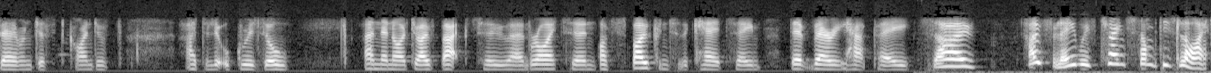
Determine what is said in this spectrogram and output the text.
there and just kind of had a little grizzle. And then I drove back to um, Brighton. I've spoken to the care team. They're very happy. So hopefully we've changed somebody's life.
